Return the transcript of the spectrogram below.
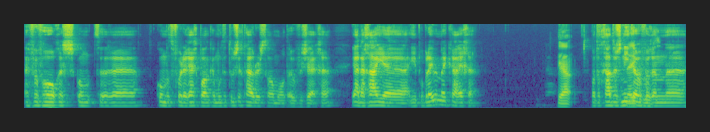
En vervolgens komt, er, komt het voor de rechtbank en moeten toezichthouders er allemaal wat over zeggen. Ja, dan ga je hier problemen mee krijgen. Ja. Want het gaat dus niet over een, uh,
